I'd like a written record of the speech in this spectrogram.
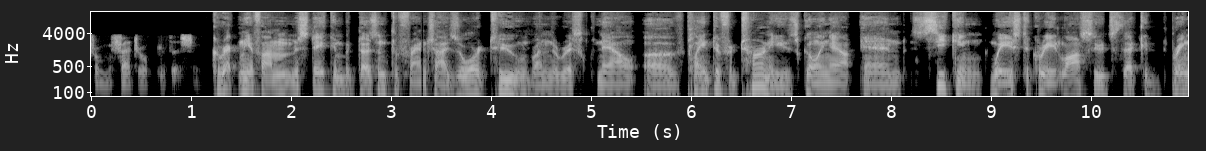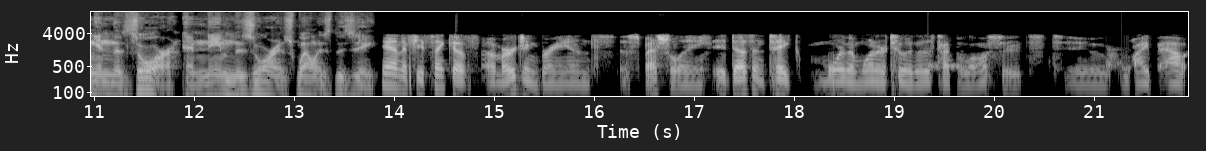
from a federal position. Correct me if I'm mistaken, but doesn't the franchisor too run the risk now of plaintiff attorneys going out and seeking ways to create lawsuits that could bring in the ZOR and name the ZOR as well as the Z? Yeah, and if you think of emerging brands, especially, it doesn't take more than one or two of those type of lawsuits to wipe out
